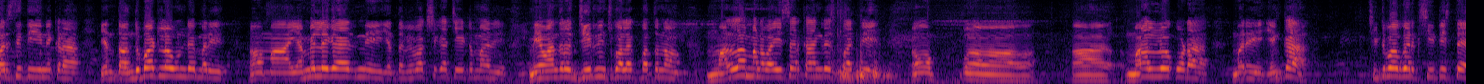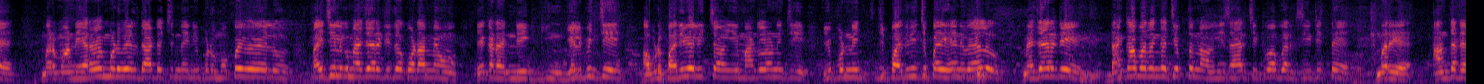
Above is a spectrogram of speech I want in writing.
పరిస్థితి ఈయన ఇక్కడ ఎంత అందుబాటులో ఉండే మరి? మా ఎమ్మెల్యే గారిని ఎంత వివక్షగా చేయటం మరి? మేమందరం జీర్ణించుకోలేకపోతున్నాం. మళ్ళా మన వైఎస్ఆర్ కాంగ్రెస్ పార్టీ మనల్లో కూడా మరి ఇంకా చిట్టిబాబు గారికి సీట్ ఇస్తే మరి మొన్న ఇరవై మూడు వేలు దాటి వచ్చిందని ఇప్పుడు ముప్పై వేలు పైచీలకు మెజారిటీతో కూడా మేము ఇక్కడ గెలిపించి అప్పుడు పదివేలు ఇచ్చాం ఈ మండలం నుంచి. ఇప్పుడు నుంచి పది నుంచి పదిహేను వేలు మెజారిటీ డంకాబద్ధంగా చెప్తున్నాం. ఈసారి చిట్టిబాబు గారికి సీట్ ఇస్తే మరి అంతటి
